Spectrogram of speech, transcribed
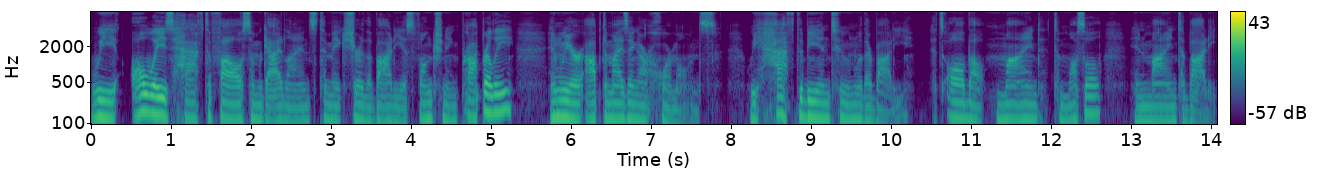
we always have to follow some guidelines to make sure the body is functioning properly and we are optimizing our hormones. We have to be in tune with our body. It's all about mind to muscle and mind to body.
